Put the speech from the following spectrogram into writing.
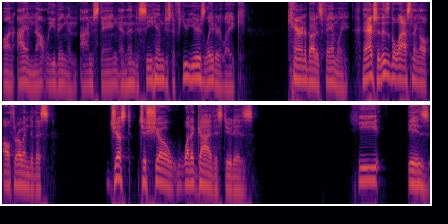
on I am not leaving and I'm staying and then to see him just a few years later like caring about his family. And actually this is the last thing I'll I'll throw into this just to show what a guy this dude is. He is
